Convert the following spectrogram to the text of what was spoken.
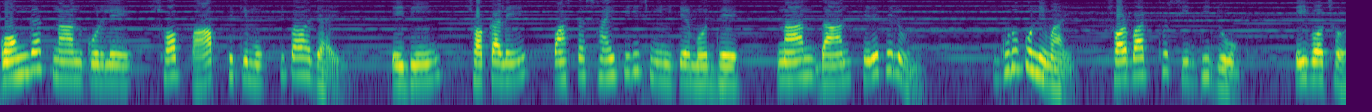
গঙ্গা স্নান করলে সব পাপ থেকে মুক্তি পাওয়া যায়। এই দিন সকালে পাঁচটা সাঁত্রিশ মিনিটের মধ্যে স্নান দান সেরে ফেলুন। গুরু পূর্ণিমায় সর্বার্থ সিদ্ধি যোগ। এই বছর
